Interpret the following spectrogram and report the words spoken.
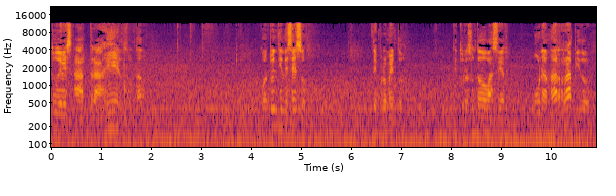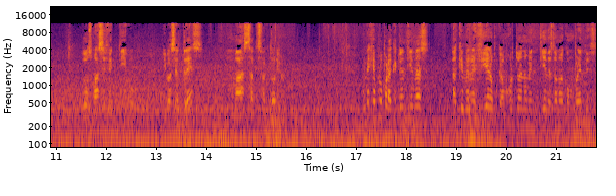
tú debes atraer el resultado. Cuando tú entiendes eso, te prometo que tu resultado va a ser, una, más rápido, dos, más efectivo y va a ser tres, más satisfactorio. Un ejemplo para que tú entiendas a qué me refiero, porque a lo mejor todavía no me entiendes, todavía no me comprendes.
